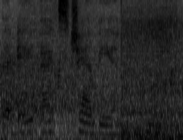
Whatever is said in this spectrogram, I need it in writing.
the Apex Champion.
